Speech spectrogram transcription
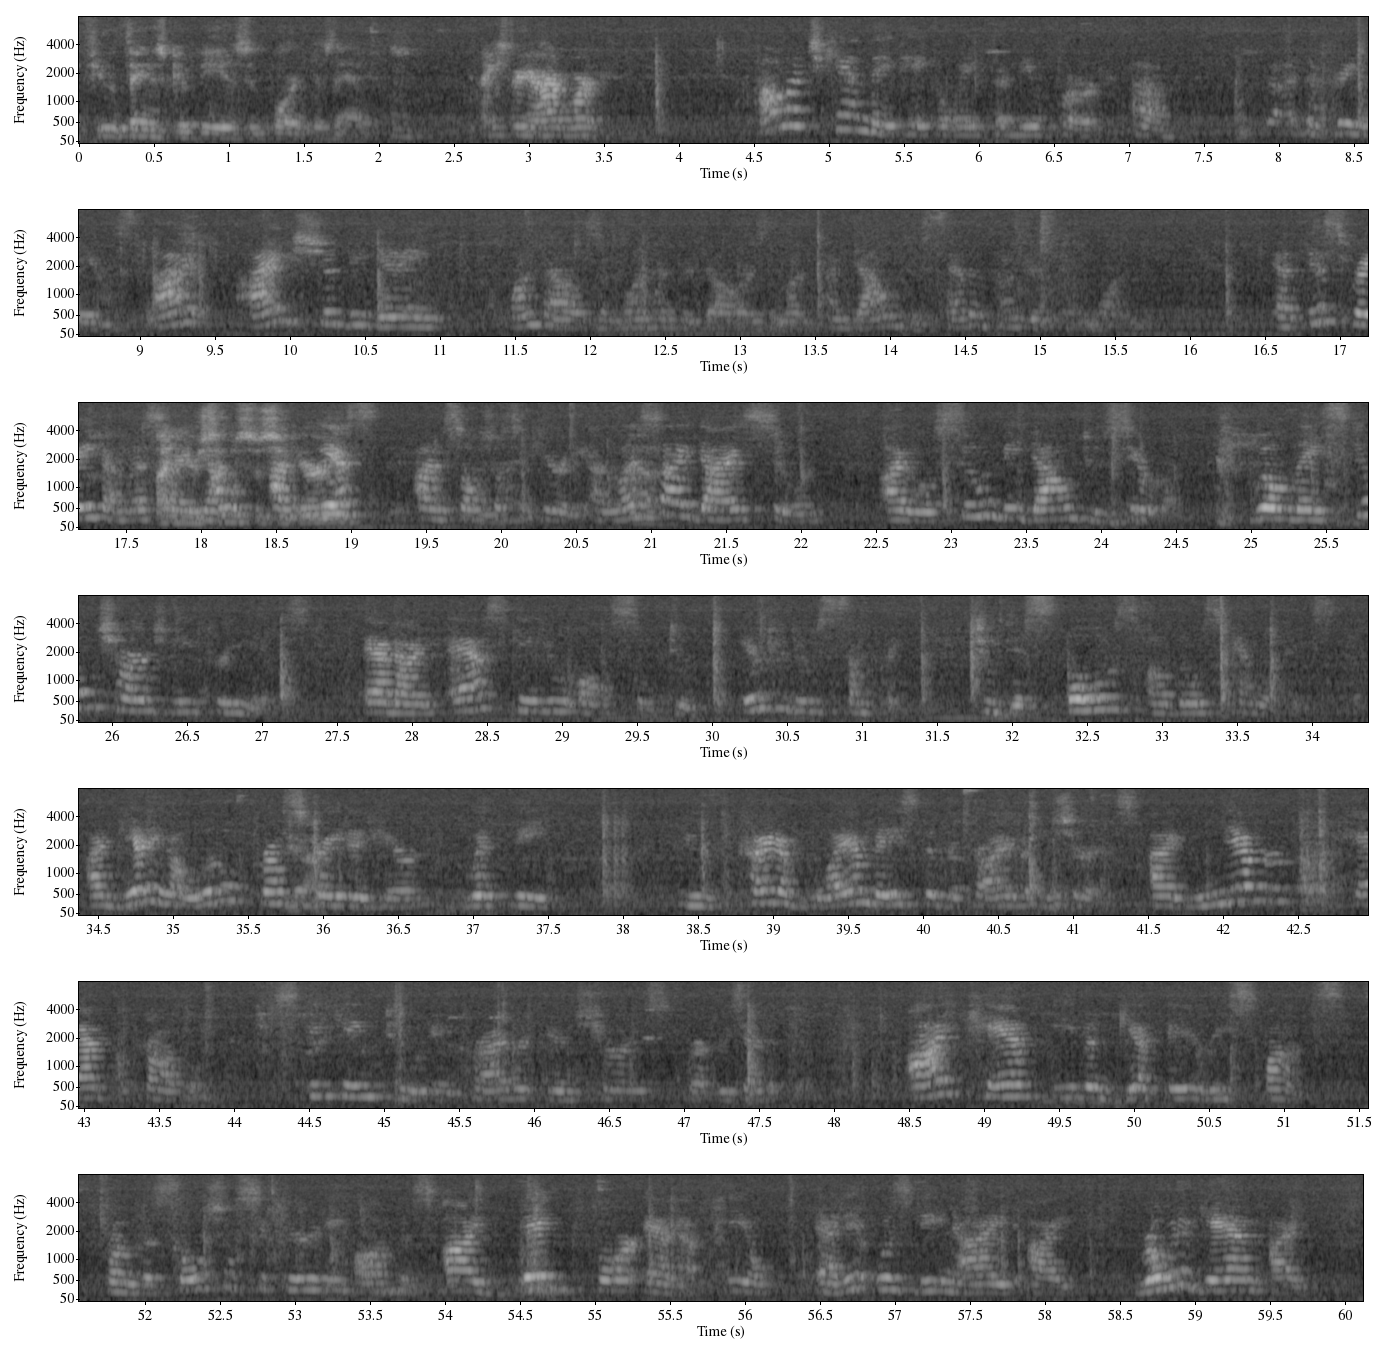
few things could be as important as that is. Thanks for your hard work. How much can they take away from you for um, the premiums? I, I should be getting one thousand one hundred dollars a month. I'm down to seven hundred and one. At this rate, unless I. On your die- Social uh, Security? Yes, on social security. Unless Yeah. I die soon, I will soon be down to zero. Will they still charge me premiums? And I'm asking you also to introduce something to dispose of those penalties. I'm getting a little frustrated here with the, you've kind of lambasted the private insurance. I've never had a problem speaking to a private insurance representative. I can't even get a response from the Social Security office. I begged for an appeal, and it was denied. I wrote again, I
